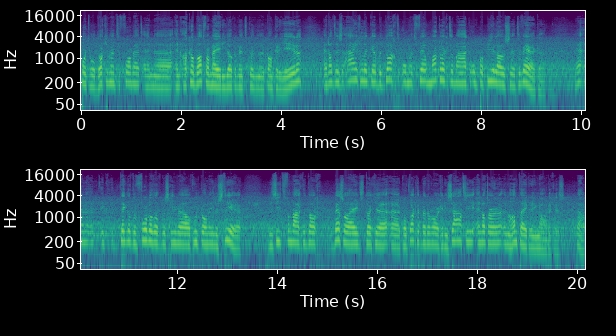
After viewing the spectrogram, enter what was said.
portable document format en, en Acrobat, waarmee je die documenten kun, kan creëren. En dat is eigenlijk bedacht om het veel makkelijker te maken om papierloos te werken. En ik denk dat een voorbeeld dat misschien wel goed kan illustreren. Je ziet vandaag de dag best wel eens dat je uh, contact hebt met een organisatie en dat er een handtekening nodig is. Nou,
